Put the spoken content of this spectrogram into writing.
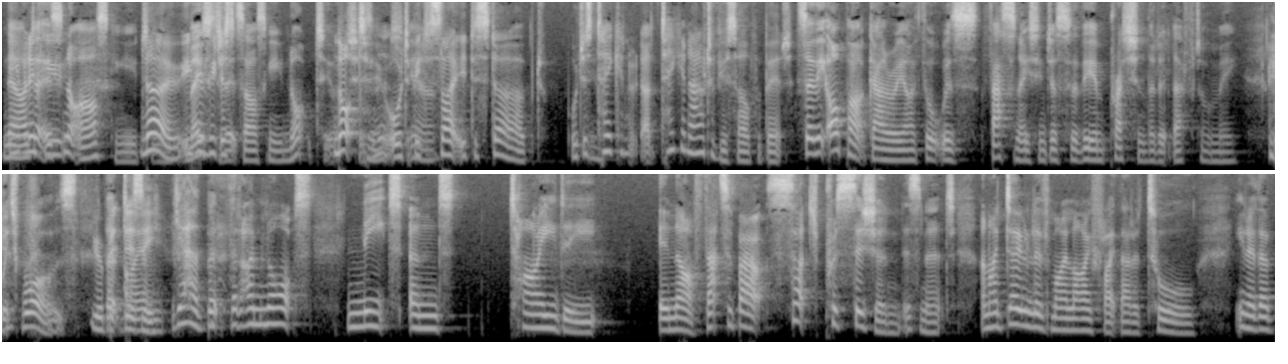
No, don't, it's not asking you to. No, even if you just- it's asking you not to. not actually, to, or to be slightly disturbed, or just taken uh, taken out of yourself a bit. So the op art gallery I thought was fascinating just for the impression that it left on me, which was You're a bit I am- dizzy. yeah, but that I'm not neat and tidy enough. That's about such precision, isn't it? And I don't live my life like that at all. You know, the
